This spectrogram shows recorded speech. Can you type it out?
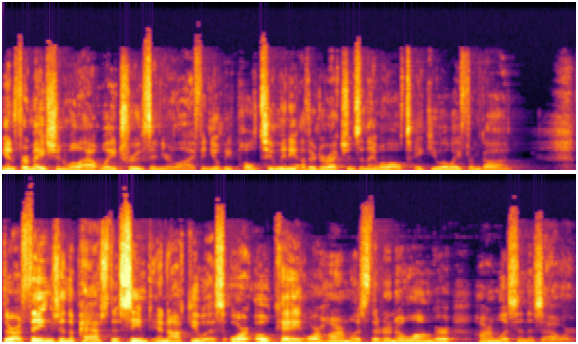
information will outweigh truth in your life, and you'll be pulled too many other directions, and they will all take you away from God. There are things in the past that seemed innocuous or okay or harmless that are no longer harmless in this hour.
